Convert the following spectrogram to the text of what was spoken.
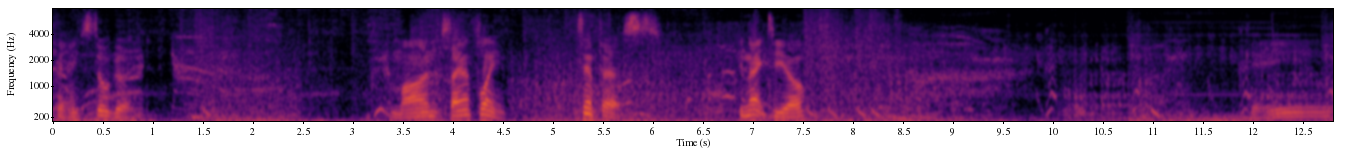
Okay, still good. Come on, Silent Flame. Tempest. Good night, Tio. Okay.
